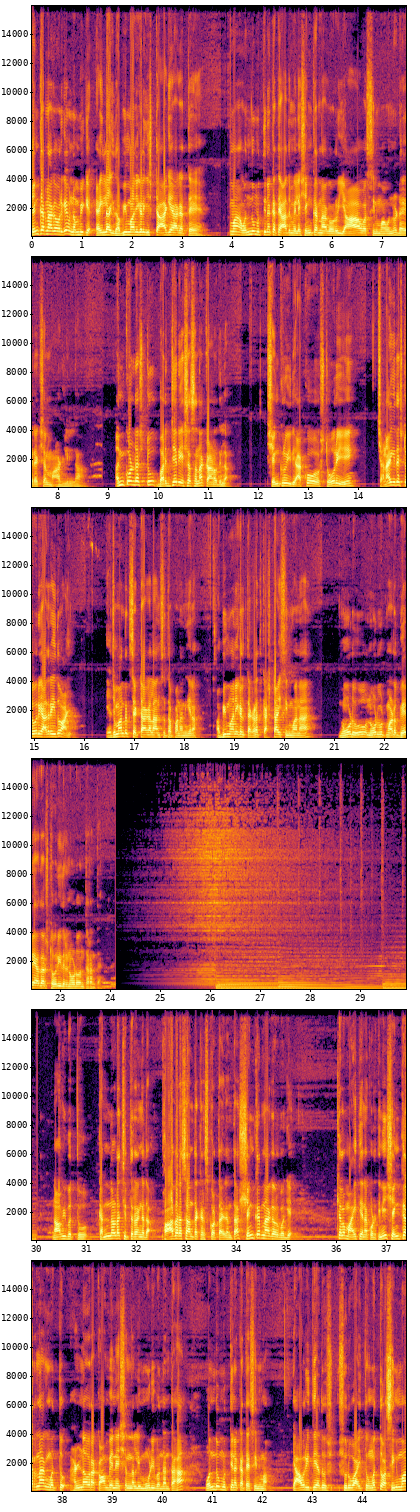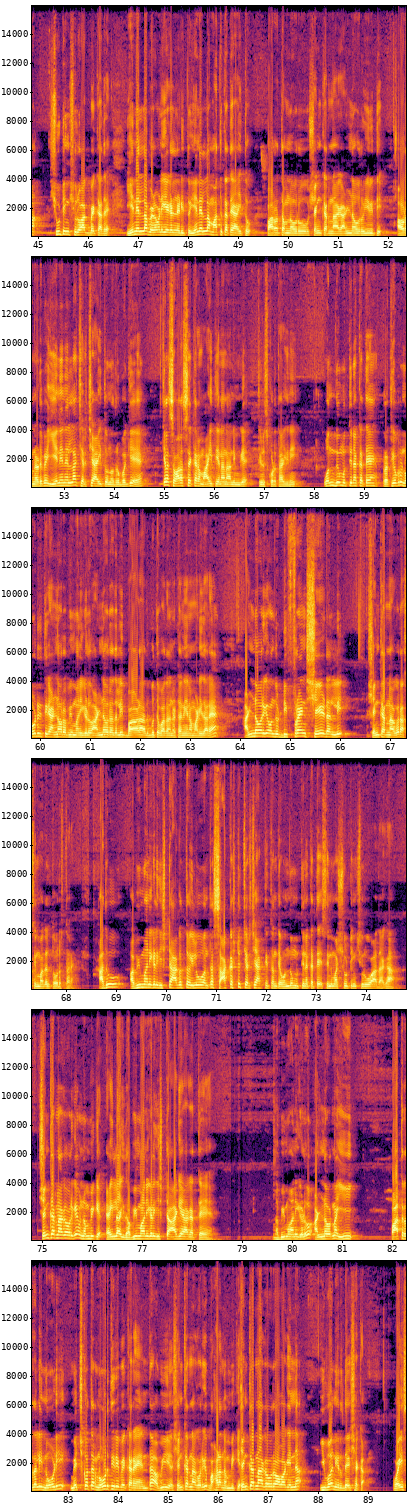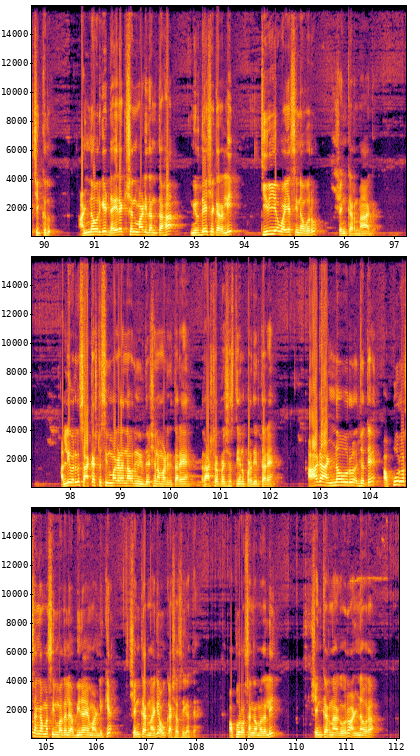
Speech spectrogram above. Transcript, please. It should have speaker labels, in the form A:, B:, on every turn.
A: ಶಂಕರ್ ನಾಗ್ ಅವರಿಗೆ ನಂಬಿಕೆ. ಇಲ್ಲ, ಇದು ಅಭಿಮಾನಿಗಳಿಗೆ ಇಷ್ಟ ಆಗೇ ಆಗತ್ತೆ. ಒಂದು ಮುತ್ತಿನ ಕತೆ ಆದಮೇಲೆ ಶಂಕರ್ ನಾಗ್ ಅವರು ಯಾವ ಸಿನಿಮಾವನ್ನು ಡೈರೆಕ್ಷನ್ ಮಾಡಲಿಲ್ಲ. ಅಂದ್ಕೊಂಡಷ್ಟು ಭರ್ಜರಿ ಯಶಸ್ಸನ್ನು ಕಾಣೋದಿಲ್ಲ. ಶಂಕರು ಇದು ಯಾಕೋ ಸ್ಟೋರಿ ಚೆನ್ನಾಗಿದೆ ಸ್ಟೋರಿ, ಆದರೆ ಇದು ಯಜಮಾನ್ರಿಗೆ ಸೆಟ್ ಆಗಲ್ಲ ಅನ್ಸುತ್ತಪ್ಪ ನನಗೇನ ಅಭಿಮಾನಿಗಳು ತಗೊಳೋದು ಕಷ್ಟ ಈ ಸಿನಿಮಾನ. ನೋಡು ನೋಡ್ಬಿಟ್ಟು ಮಾಡೋ, ಬೇರೆ ಯಾವ್ದಾದ್ರು ಸ್ಟೋರಿ ಇದ್ರೆ ನೋಡು ಅಂತಾರಂತೆ. ನಾವಿವತ್ತು ಕನ್ನಡ ಚಿತ್ರರಂಗದ ಪಾದರಸ ಅಂತ ಕರೆಸ್ಕೊಳ್ತಾ ಇದ್ದಂಥ ಶಂಕರ್ ನಾಗ್ ಅವ್ರ ಬಗ್ಗೆ ಕೆಲವು ಮಾಹಿತಿಯನ್ನು ಕೊಡ್ತೀನಿ. ಶಂಕರ್ ನಾಗ್ ಮತ್ತು ಅಣ್ಣವರ ಕಾಂಬಿನೇಷನ್ನಲ್ಲಿ ಮೂಡಿ ಬಂದಂತಹ ಒಂದು ಮುತ್ತಿನ ಕತೆ ಸಿನಿಮಾ. ಯಾವ ರೀತಿ ಅದು ಶುರುವಾಯಿತು ಮತ್ತು ಆ ಸಿನಿಮಾ ಶೂಟಿಂಗ್ ಶುರು ಆಗಬೇಕಾದ್ರೆ ಏನೆಲ್ಲ ಬೆಳವಣಿಗೆಗಳು ನಡೀತು, ಏನೆಲ್ಲ ಮಾತುಕತೆ ಆಯಿತು, ಪಾರ್ವತಮ್ಮನವರು ಶಂಕರ್ ನಾಗ್ ಅಣ್ಣವರು ಈ ರೀತಿ ಅವ್ರ ನಡುವೆ ಏನೇನೆಲ್ಲ ಚರ್ಚೆ ಆಯಿತು ಅನ್ನೋದ್ರ ಬಗ್ಗೆ ಕೆಲ ಸ್ವಾರಸ್ಯಕರ ಮಾಹಿತಿಯನ್ನು ನಾನು ನಿಮಗೆ ತಿಳಿಸ್ಕೊಡ್ತಾ ಇದ್ದೀನಿ. ಒಂದು ಮುತ್ತಿನ ಕತೆ. ಪ್ರತಿಯೊಬ್ಬರು ನೋಡಿರ್ತೀರಿ ಅಣ್ಣವ್ರ ಅಭಿಮಾನಿಗಳು. ಅಣ್ಣವರದಲ್ಲಿ ಭಾಳ ಅದ್ಭುತವಾದ ನಟನೆಯನ್ನು ಮಾಡಿದ್ದಾರೆ. ಅಣ್ಣವರಿಗೆ ಒಂದು ಡಿಫ್ರೆಂಟ್ ಶೇಡಲ್ಲಿ ಶಂಕರ್ ನಾಗರು ಆ ಸಿನಿಮಾದಲ್ಲಿ ತೋರಿಸ್ತಾರೆ. ಅದು ಅಭಿಮಾನಿಗಳಿಗೆ ಇಷ್ಟ ಆಗುತ್ತೋ ಇಲ್ಲವೋ ಅಂತ ಸಾಕಷ್ಟು ಚರ್ಚೆ ಆಗ್ತಿತ್ತಂತೆ ಒಂದು ಮುತ್ತಿನ ಕತೆ ಸಿನಿಮಾ ಶೂಟಿಂಗ್ ಶುರುವಾದಾಗ. ಶಂಕರ್ ನಾಗ್ ಅವರಿಗೆ ನಂಬಿಕೆ. ಇಲ್ಲ, ಇದು ಅಭಿಮಾನಿಗಳಿಗೆ ಇಷ್ಟ ಆಗೇ ಆಗತ್ತೆ. ಅಭಿಮಾನಿಗಳು ಅಣ್ಣವ್ರನ್ನ ಈ ಪಾತ್ರದಲ್ಲಿ ನೋಡಿ ಮೆಚ್ಕೋತಾರೆ ನೋಡ್ತೀರಿ ಬೇಕಾರೆ ಅಂತ ಅಭಿ, ಶಂಕರ್ ನಾಗ್ ಅವರಿಗೆ ಬಹಳ ನಂಬಿಕೆ. ಶಂಕರ್ ನಾಗ್ ಅವರು ಅವಾಗಿನ್ನ ಯುವ ನಿರ್ದೇಶಕ, ವಯಸ್ಸು ಚಿಕ್ಕದು. ಅಣ್ಣವ್ರಿಗೆ ಡೈರೆಕ್ಷನ್ ಮಾಡಿದಂತಹ ನಿರ್ದೇಶಕರಲ್ಲಿ ಕಿರಿಯ ವಯಸ್ಸಿನವರು ಶಂಕರ್ ನಾಗ್. ಅಲ್ಲಿವರೆಗೂ ಸಾಕಷ್ಟು ಸಿನಿಮಾಗಳನ್ನು ಅವರು ನಿರ್ದೇಶನ ಮಾಡಿರ್ತಾರೆ, ರಾಷ್ಟ್ರ ಪ್ರಶಸ್ತಿಯನ್ನು ಪಡೆದಿರ್ತಾರೆ. ಆಗ ಅಣ್ಣವರ ಜೊತೆ ಅಪೂರ್ವ ಸಂಗಮ ಸಿನಿಮಾದಲ್ಲಿ ಅಭಿನಯ ಮಾಡಲಿಕ್ಕೆ ಶಂಕರ್ನಾಗೆ ಅವಕಾಶ ಸಿಗತ್ತೆ. ಅಪೂರ್ವ ಸಂಗಮದಲ್ಲಿ ಶಂಕರ್ನಾಗ್ ಅವರು ಅಣ್ಣವರ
